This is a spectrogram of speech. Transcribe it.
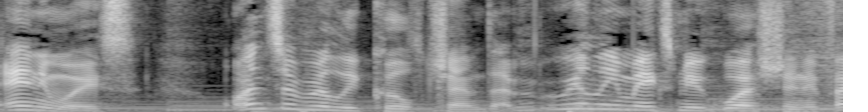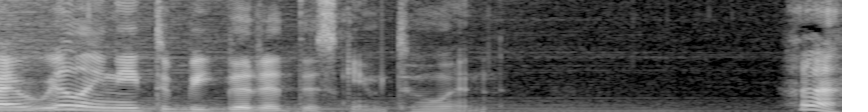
Anyways, Ornn's a really cool champ that really makes me question if I really need to be good at this game to win. Huh.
